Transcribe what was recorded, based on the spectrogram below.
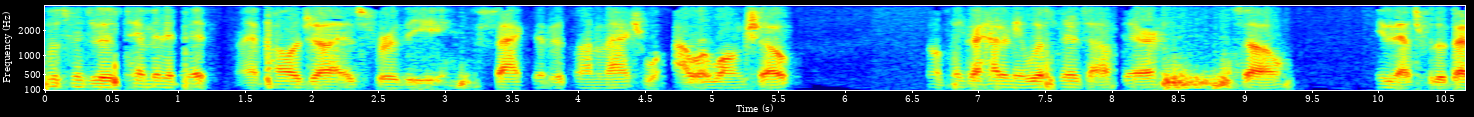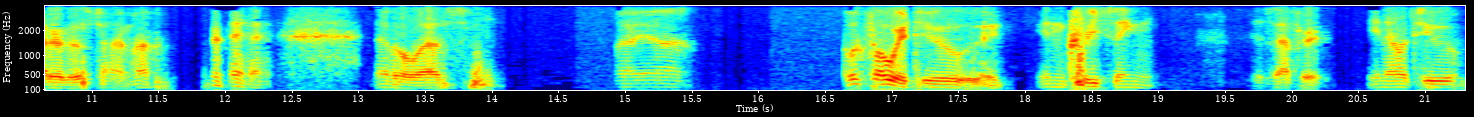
listen to this 10-minute bit, I apologize for the fact that it's not an actual hour-long show. I don't think I had any listeners out there, so maybe that's for the better this time, huh? Nevertheless, I, uh, I look forward to increasing this effort, you know, to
